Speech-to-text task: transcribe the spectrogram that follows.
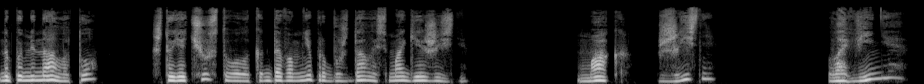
напоминало то, что я чувствовала, когда во мне пробуждалась магия жизни. Маг жизни? Лавиния?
